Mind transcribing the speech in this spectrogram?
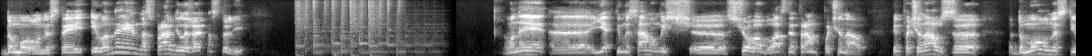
домовленостей, і вони насправді лежать на столі. Вони є тими самими, з чого власне Трамп починав. Він починав з домовленості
